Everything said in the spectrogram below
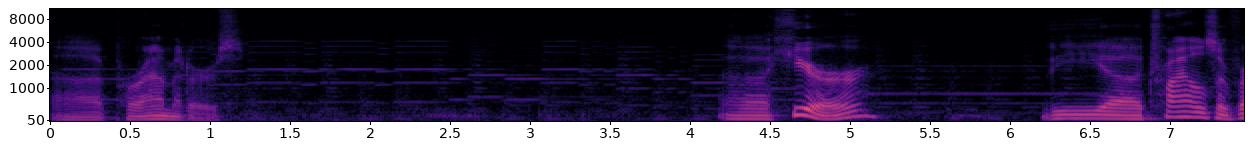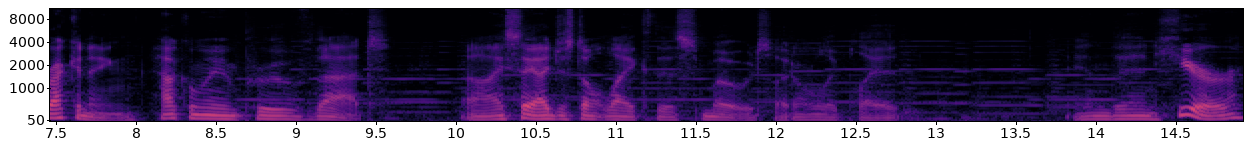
parameters. here, the Trials of Reckoning, how can we improve that? Uh, I say I just don't like this mode, so I don't really play it. And then here,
